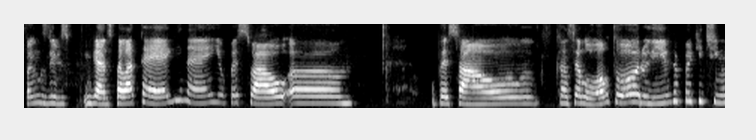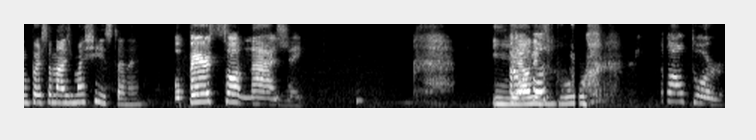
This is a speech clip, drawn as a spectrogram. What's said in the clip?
Foi um dos livros enviados pela TAG, né? E o pessoal. Uh, o pessoal cancelou o autor, o livro, porque tinha um personagem machista, né? O personagem. E Propos... é um livro do autor.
